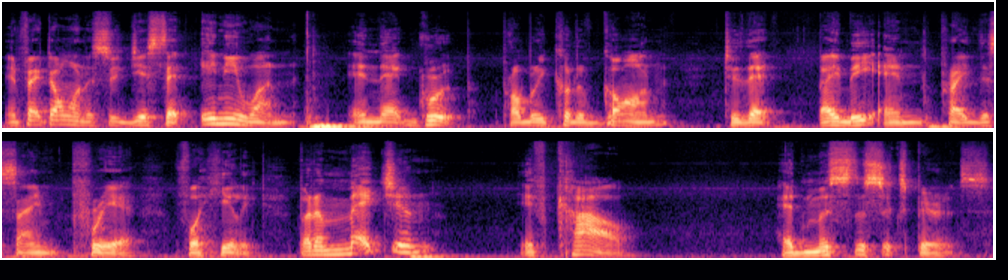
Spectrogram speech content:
In fact, I want to suggest that anyone in that group probably could have gone to that baby and prayed the same prayer for healing. But imagine if Carl had missed this experience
